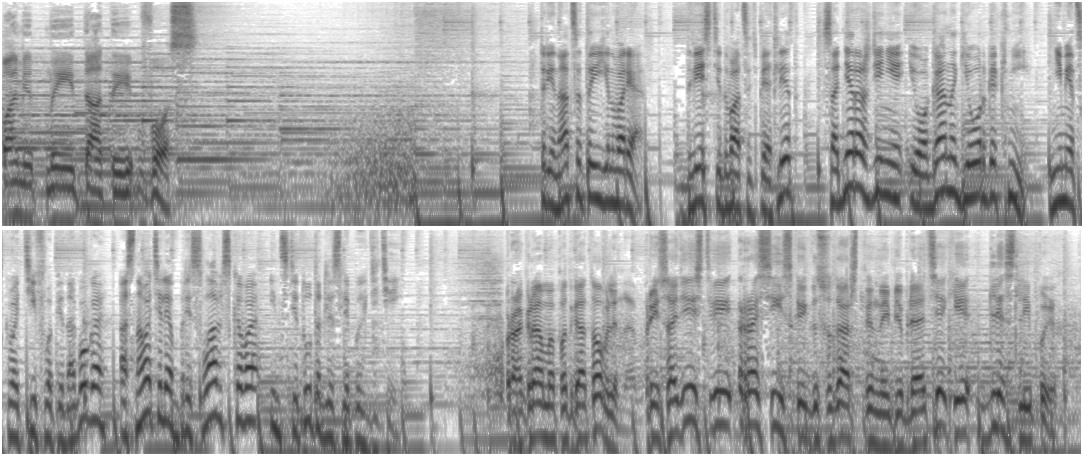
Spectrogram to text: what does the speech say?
Памятные даты ВОЗ 13 января. 225 лет со дня рождения Иоганна Георга Кни, немецкого тифлопедагога, основателя Бреславского института для слепых детей. Программа подготовлена при содействии Российской государственной библиотеки для слепых –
